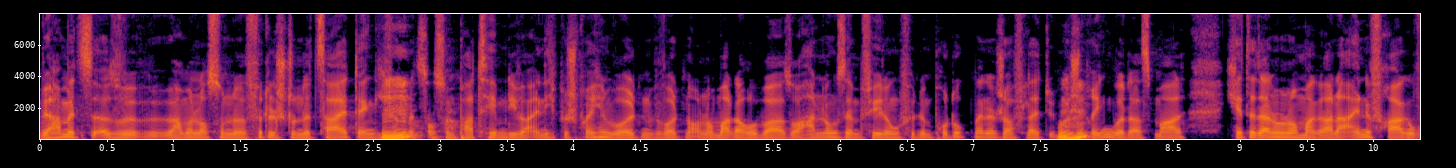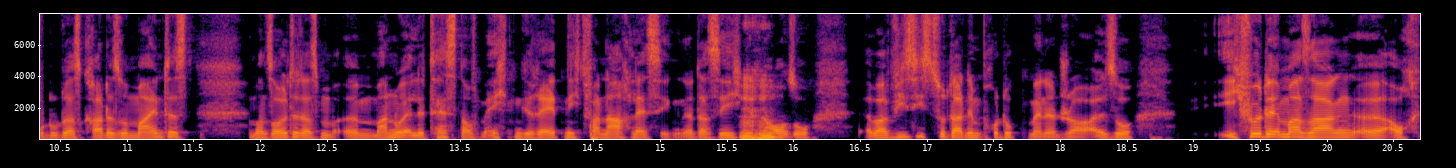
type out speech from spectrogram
Wir haben jetzt, also wir haben noch so eine Viertelstunde Zeit, denke ich. Mhm. Wir haben jetzt noch so ein paar Themen, die wir eigentlich besprechen wollten. Wir wollten auch noch mal darüber so Handlungsempfehlungen für den Produktmanager. Vielleicht mhm. überspringen mhm. wir das mal. Ich hätte da nur noch mal gerade eine Frage, wo du das gerade so meintest. Man sollte das äh, manuelle Testen auf dem echten Gerät nicht vernachlässigen. Ne? Das sehe ich mhm. genauso. Aber wie siehst du da den Produktmanager? Also ich würde immer sagen, äh, auch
